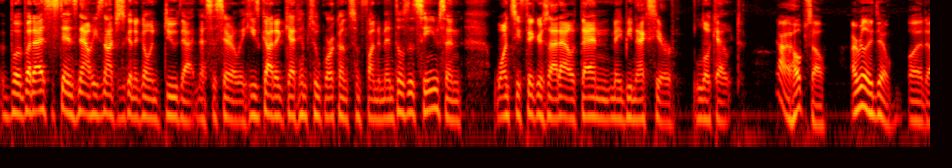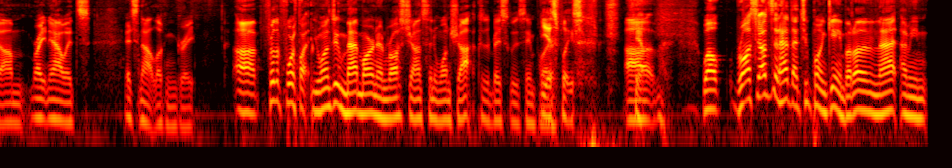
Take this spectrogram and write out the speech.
But but as it stands now, he's not just going to go and do that necessarily. He's got to get him to work on some fundamentals, it seems. And once he figures that out, then maybe next year, look out. Yeah, I hope so. I really do. But um, right now, it's it's not looking great. Uh, for the fourth line, you want to do Matt Martin and Ross Johnston in one shot because they're basically the same player. Yes, please. Uh, Well, Ross Johnston had that two point game, but other than that, I mean,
